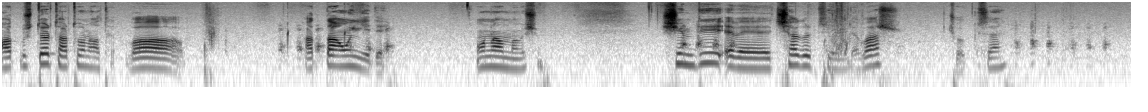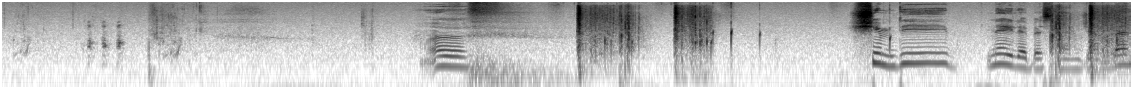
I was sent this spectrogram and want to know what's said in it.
64 artı 16. Wow. Hatta 17. Onu almamışım. Şimdi evet Sugar Cane de var. Çok güzel. Şimdi neyle besleneceğim ben?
